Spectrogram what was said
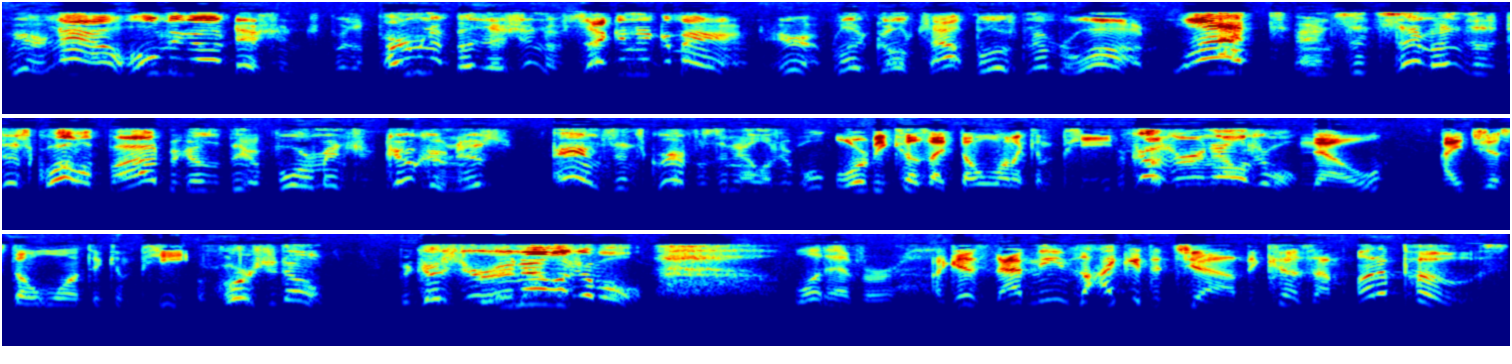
We are now holding auditions for the permanent position of second in command here at Blood Gulch Outpost Number One. What? And since Simmons is disqualified because of the aforementioned cuckoo-ness, and since Grif is ineligible, Or because I don't want to compete? because you're ineligible. No, I just don't want to compete. Of course you don't. Because you're ineligible. Whatever. I guess that means I get the job because I'm unopposed.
